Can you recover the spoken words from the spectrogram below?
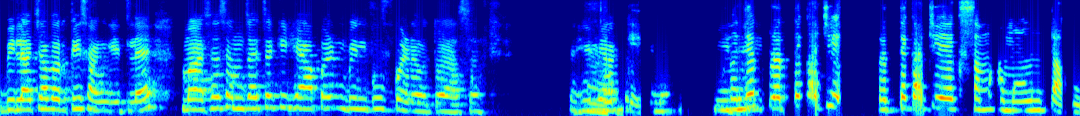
बिलाच्या वरती सांगितलंय. मग असं समजायचं की हे आपण बिल बुक बनवतोय असं. हे मी हम्म. असं ओके. केलं मी म्हणजे प्रत्येकाची प्रत्येकाची एक सम अमाऊंट टाकू. हो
